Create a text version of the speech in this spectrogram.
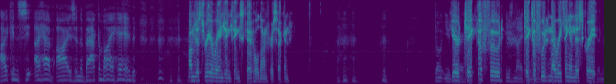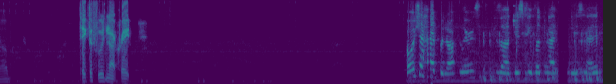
I can see. I have eyes in the back of my head. I'm just rearranging things. Okay, hold on for a second. Don't you Here, dare. take the food. He's Take the me. food and everything in this crate. He's a nub. Take the food in that crate. I wish I had binoculars because I'd just be looking at his head.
